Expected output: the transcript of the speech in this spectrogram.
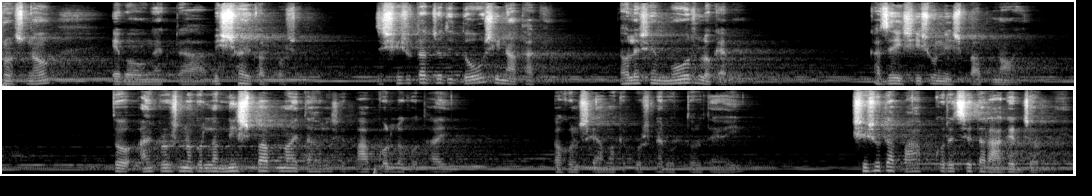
প্রশ্ন এবং একটা বিস্ময়কর প্রশ্ন। যে শিশুটার যদি দোষই না থাকে, তাহলে সে মরল কেন? কাজেই শিশু নিষ্পাপ নয়। তো আমি প্রশ্ন করলাম, নিষ্পাপ নয়, তাহলে সে পাপ করল কোথায়? তখন সে আমাকে প্রশ্নের উত্তর দেয়, শিশুটা পাপ করেছে তার আগের জন্মে।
